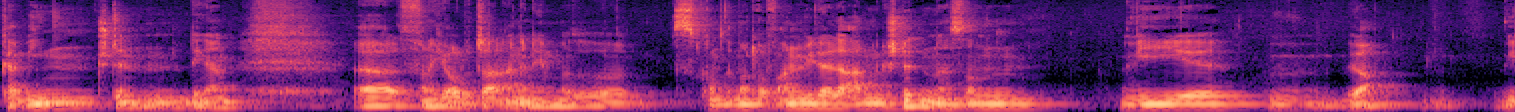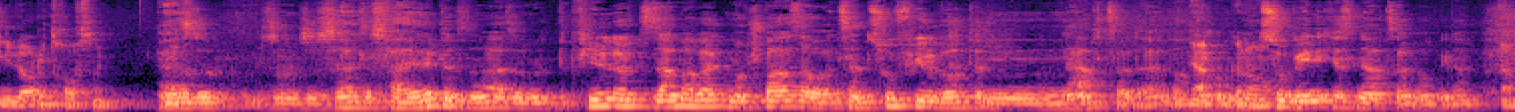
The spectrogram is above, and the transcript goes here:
Kabinenständen-Dingern. Äh, das fand ich auch total angenehm. Also es kommt immer darauf an, wie der Laden geschnitten ist und wie, ja, wie die Leute drauf sind. Ja, also, so, das ist halt das Verhältnis. Ne? Also mit vielen Leuten zusammenarbeiten macht Spaß, aber wenn es dann zu viel wird, dann nervt es halt einfach. Ja, Und genau. wenn zu wenig ist, nervt es halt auch wieder. Ja.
